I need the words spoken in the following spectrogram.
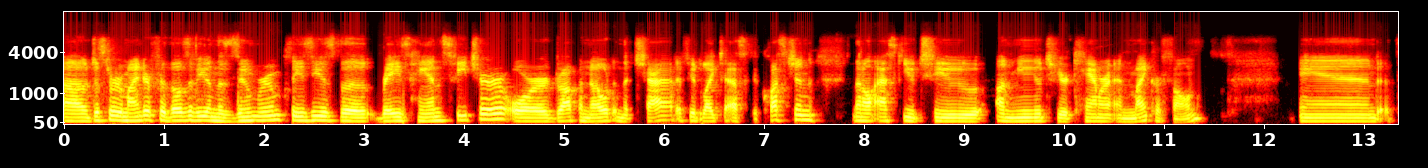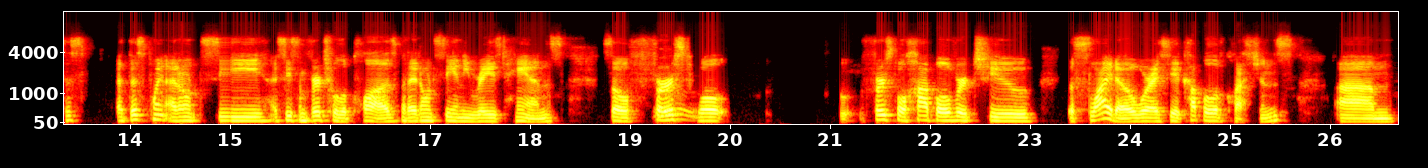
uh, just a reminder for those of you in the Zoom room, please use the raise hands feature or drop a note in the chat if you'd like to ask a question. Then I'll ask you to unmute your camera and microphone. And at this at this point, I don't see, I see some virtual applause, but I don't see any raised hands. So first Whoa. we'll, first we'll hop over to the Slido where I see a couple of questions. Um,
